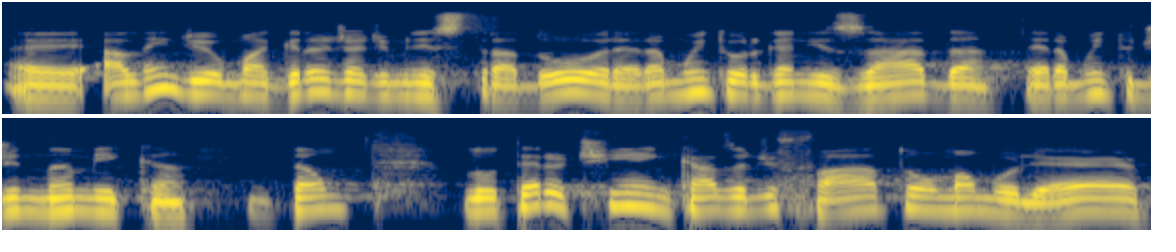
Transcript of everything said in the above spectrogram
É, além de uma grande administradora, era muito organizada, era muito dinâmica. Então, Lutero tinha em casa de fato uma mulher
